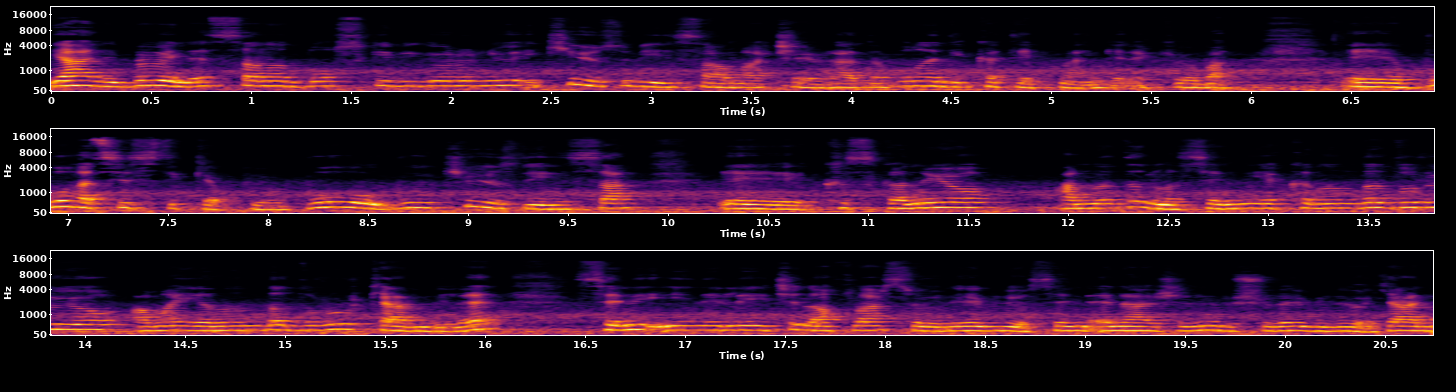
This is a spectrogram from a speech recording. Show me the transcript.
Yani böyle sana dost gibi görünüyor. iki yüzlü bir insan var çevrende. Buna dikkat etmen gerekiyor. Bak e, bu hasislik yapıyor. Bu, bu iki yüzlü insan e, kıskanıyor, Anladın mı? Senin yakınında duruyor ama yanında dururken bile seni iğneleyici laflar söyleyebiliyor. Senin enerjini düşürebiliyor. Yani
